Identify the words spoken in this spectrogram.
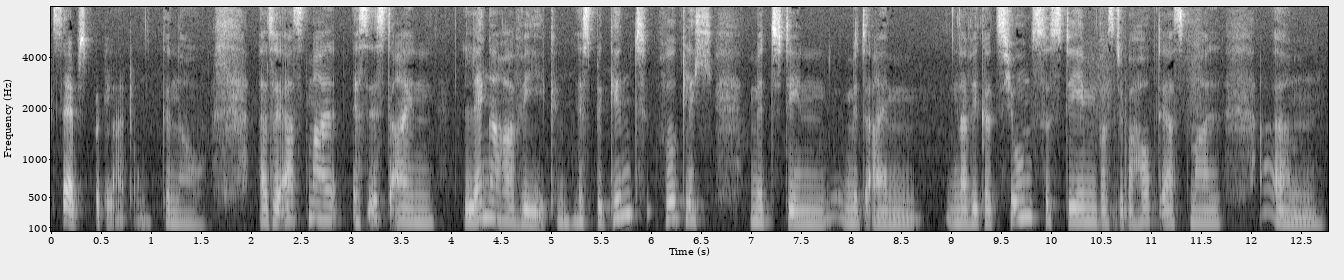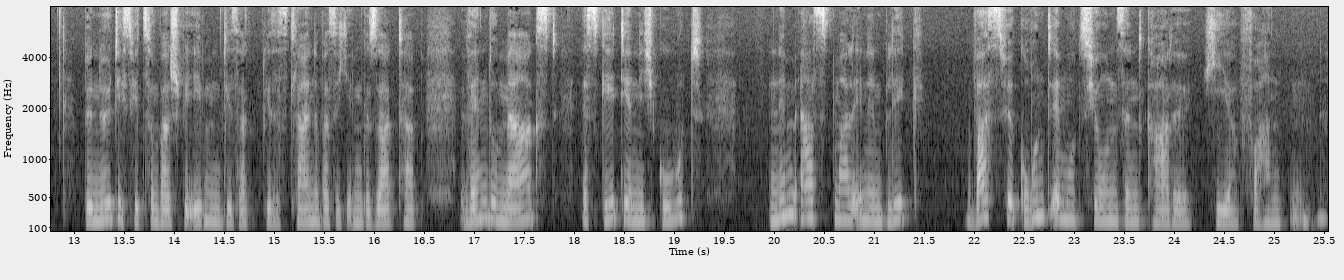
Selbstbegleitung? Genau. Also erstmal, es ist ein längerer Weg. Mhm. Es beginnt wirklich mit, den, mit einem Navigationssystem, was du überhaupt erstmal ähm, benötigst, wie zum Beispiel eben dieser, dieses kleine, was ich eben gesagt habe. Wenn du merkst, es geht dir nicht gut, nimm erst mal in den Blick, was für Grundemotionen sind gerade hier vorhanden. Mhm.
